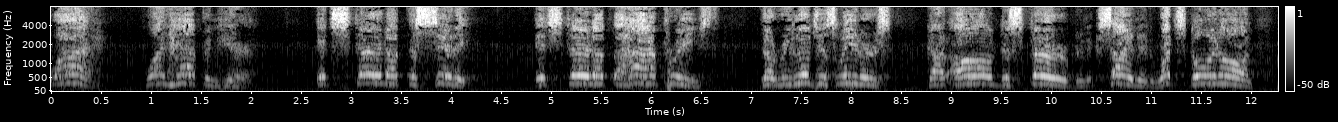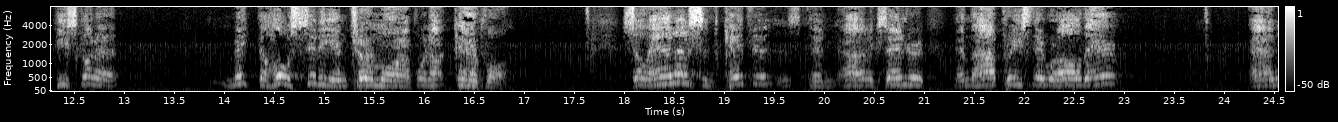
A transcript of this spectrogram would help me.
Why? What happened here? It stirred up the city. It stirred up the high priest. The religious leaders got all disturbed and excited. What's going on? He's going to make the whole city in turmoil if we're not careful. So Annas and Caiaphas and Alexander and the high priest, they were all there. And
